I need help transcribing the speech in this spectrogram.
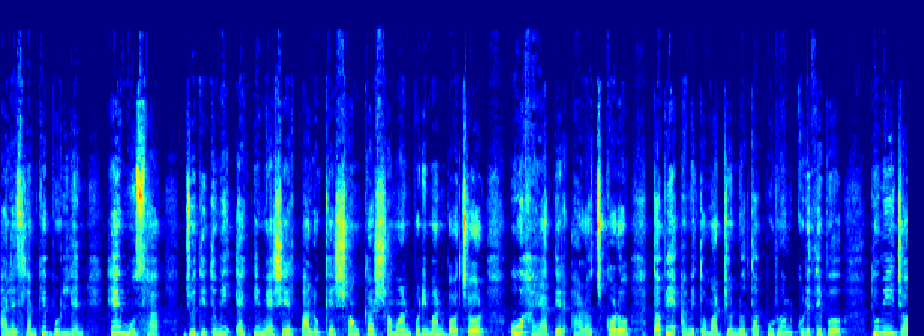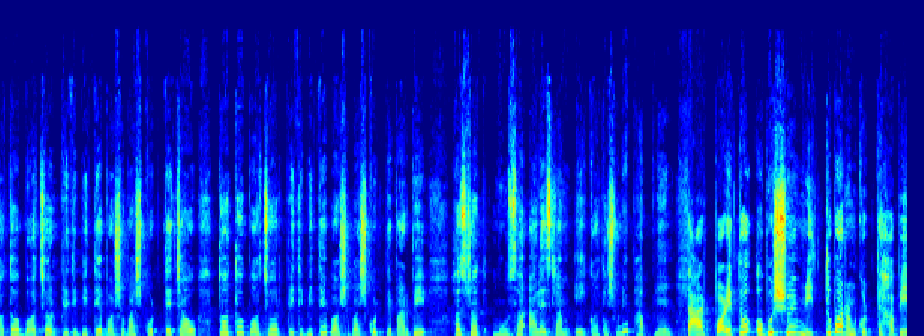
আল ইসলামকে বললেন, হে মুসা, যদি তুমি একটি মেষের পালকের সংখ্যার সমান পরিমাণ বছর ও হায়াতের আরজ করো, তবে আমি তোমার জন্য তা পূরণ করে দেব। তুমি যত বছর পৃথিবীতে বসবাস করতে চাও, তত বছর পৃথিবীতে বসবাস করতে পারবে। হজরত মৌসা আল ইসলাম এই কথা শুনে ভাবলেন তারপরে তো অবশ্যই মৃত্যুবরণ করতে হবে।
